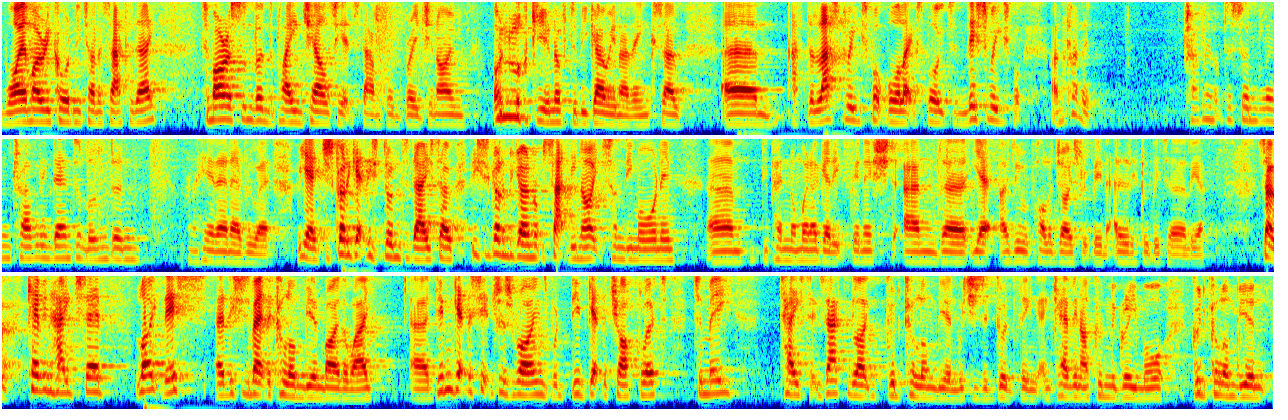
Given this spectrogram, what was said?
Why am I recording it on a Saturday? Tomorrow, Sunderland are playing Chelsea at Stamford Bridge, and I'm unlucky enough to be going, I think. So, um, after last week's football exploits and this week's, I'm kind of travelling up to Sunderland, travelling down to London, kind of here, there, and everywhere. But yeah, just got to get this done today. So, this is going to be going up Saturday night, Sunday morning um, depending on when I get it finished. And uh, yeah, I do apologise for it being a little bit earlier. So Kevin H said, like this, uh, this is about the Colombian, by the way. Uh, didn't get the citrus rinds, but did get the chocolate. To me, tastes exactly like good Colombian, which is a good thing. And Kevin, I couldn't agree more. Good Colombian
